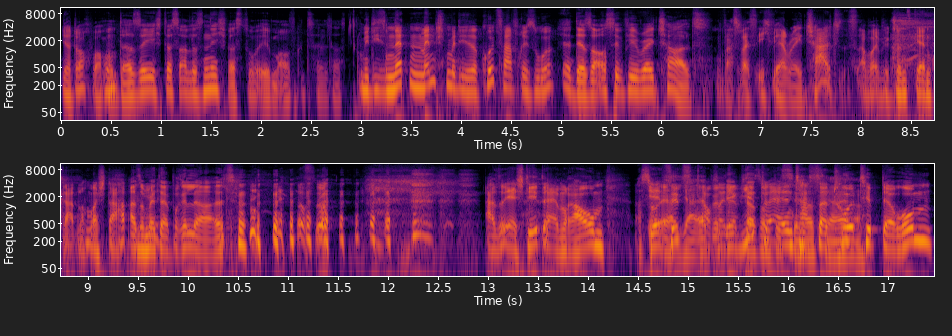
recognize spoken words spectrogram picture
Ja, doch, warum? Und da sehe ich das alles nicht, was du eben aufgezählt hast. mit diesem netten Menschen mit dieser Kurzhaarfrisur, Ja, der so aussieht wie Ray Charles. was weiß ich, wer Ray Charles ist, aber wir können es gerne gerade nochmal starten. Also mit der Brille halt. so. Also er steht da im Raum, so, er sitzt ja, er auf seiner bewegt da so ein virtuellen was, Tastatur, ja. tippt er rum,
